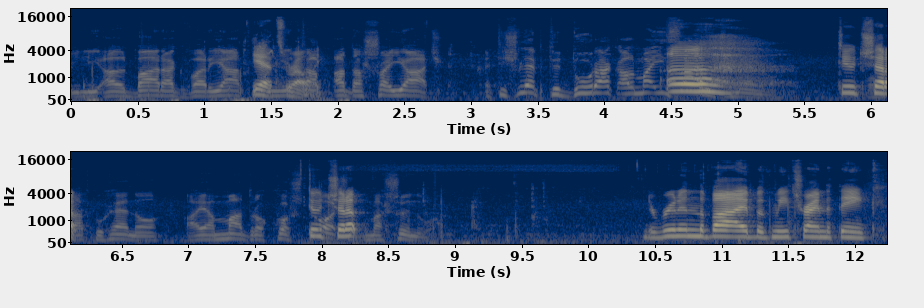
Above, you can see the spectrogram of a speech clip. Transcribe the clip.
Ili albarak wariat. Yeah, it's Raleigh. tap Ada szajać. Eti ślepty durak, al ma i Ugh. zajść, meno. Dude, shut up. Poradku, heno, a ja madro Dude, shut up. You're ruining the vibe of me trying to think.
